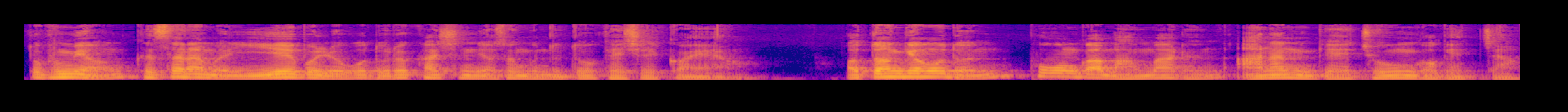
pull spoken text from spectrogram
또 분명 그 사람을 이해해 보려고 노력하시는 여성분들도 계실 거예요. 어떤 경우든 폭언과 막말은 안 하는 게 좋은 거겠죠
